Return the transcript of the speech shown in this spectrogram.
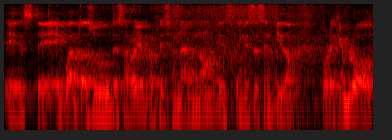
este, en cuanto a su desarrollo profesional, ¿no? Este, en ese sentido, por ejemplo,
